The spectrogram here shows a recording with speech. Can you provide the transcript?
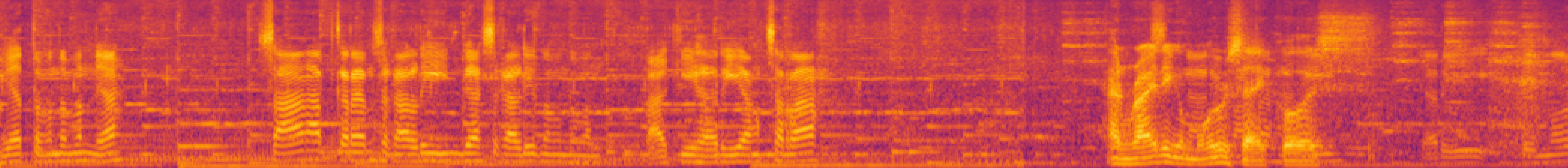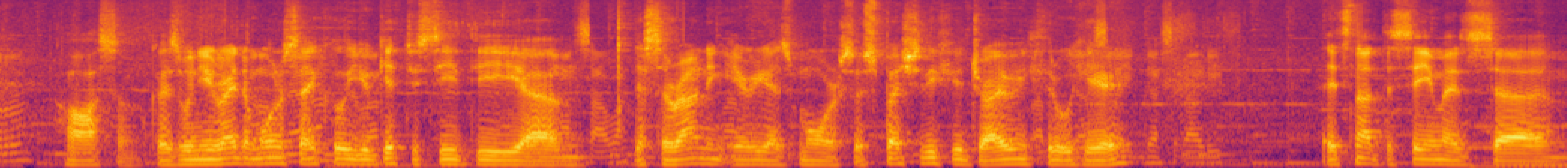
Lihat teman-teman ya sangat keren sekali indah sekali teman-teman pagi hari yang cerah And riding a motorcycle is Awesome, because when you ride a motorcycle, you get to see the um, the surrounding areas more. So especially if you're driving through here, it's not the same as um,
